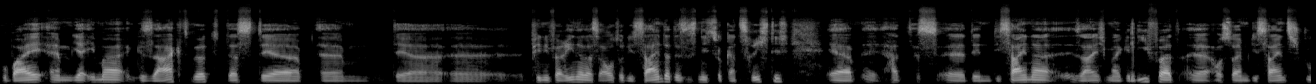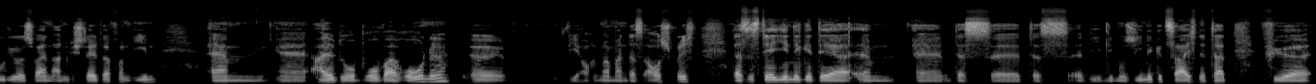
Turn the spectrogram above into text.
wobei ähm, ja immer gesagt wird, dass der, ähm, der äh, Pininfarina das Auto designt hat. Das ist nicht so ganz richtig. Er äh, hat es äh, den Designer, sage ich mal, geliefert äh, aus seinem Designstudio. Es war ein Angestellter von ihm, ähm, äh, Aldo Brovarone. Wie auch immer man das ausspricht. Das ist derjenige, der ähm, äh, das, äh, das, äh, die Limousine gezeichnet hat. Für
